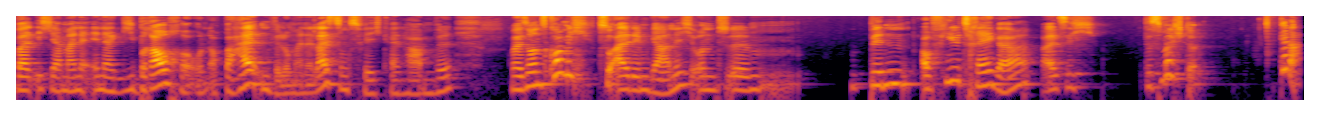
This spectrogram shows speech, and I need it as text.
weil ich ja meine Energie brauche und auch behalten will und meine Leistungsfähigkeit haben will. Weil sonst komme ich zu all dem gar nicht und ähm, bin auch viel träger, als ich das möchte. Genau.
